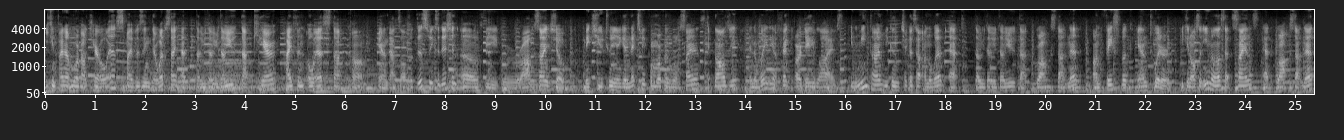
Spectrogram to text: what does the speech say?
You can find out more about CareOS by visiting their website at www.care-os.com. And that's all for this week's edition of the Grok Science Show. Make sure you tune in again next week for more from the world of science, technology, and the way they affect our daily lives. In the meantime, you can check us out on the web at www.groks.net, on Facebook and Twitter. You can also email us at science at groks.net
